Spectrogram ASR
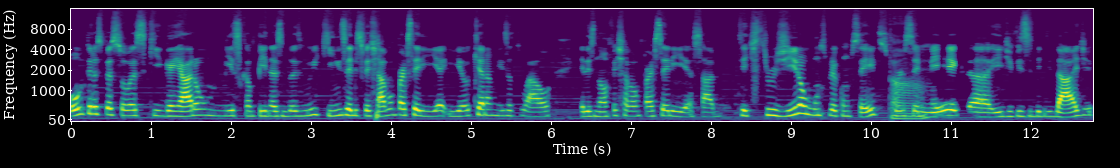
outras pessoas que ganharam Miss Campinas em 2015, eles fechavam parceria, e eu que era Miss atual, eles não fechavam parceria, sabe? Surgiram alguns preconceitos tá. por ser negra e de visibilidade,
